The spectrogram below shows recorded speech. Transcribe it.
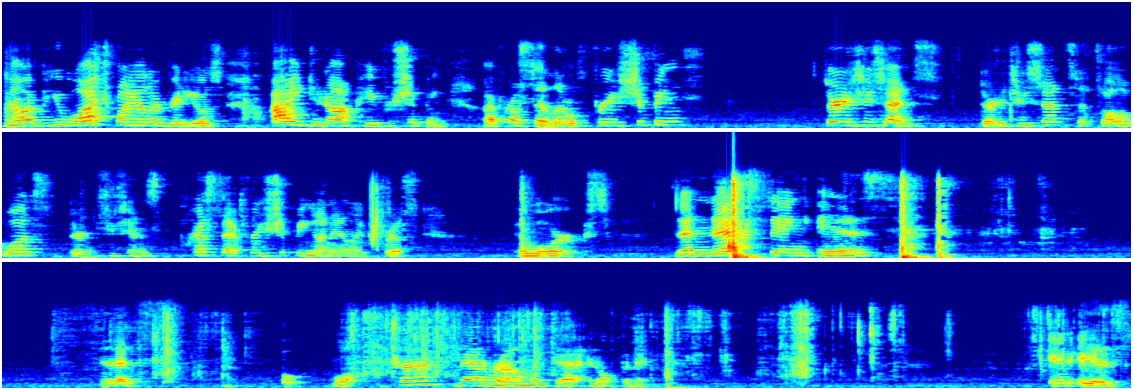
Now, if you watch my other videos, I do not pay for shipping. I press that little free shipping, 32 cents. 32 cents, that's all it was. 32 cents. Press that free shipping on AliExpress. It works. The next thing is, let's, oh, well, turn that around like that and open it. It is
